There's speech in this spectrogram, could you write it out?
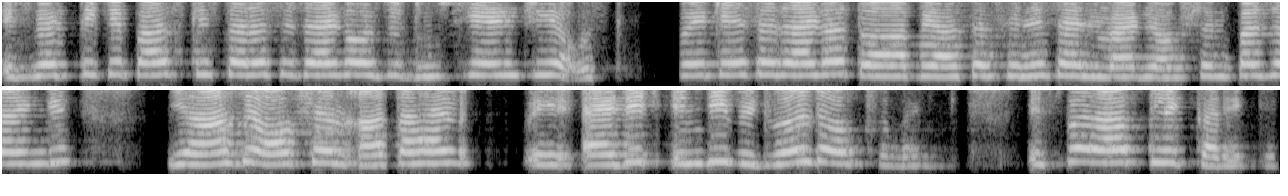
इस व्यक्ति के पास किस तरह से जाएगा और जो दूसरी एंट्री है, उस पे कैसा जाएगा तो आप यहाँ से फिनिश एंड मैच ऑप्शन पर जाएँगे। यहाँ से ऑप्शन आता है एडिट इंडिविजुअल डॉक्यूमेंट इस पर आप क्लिक करेंगे।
